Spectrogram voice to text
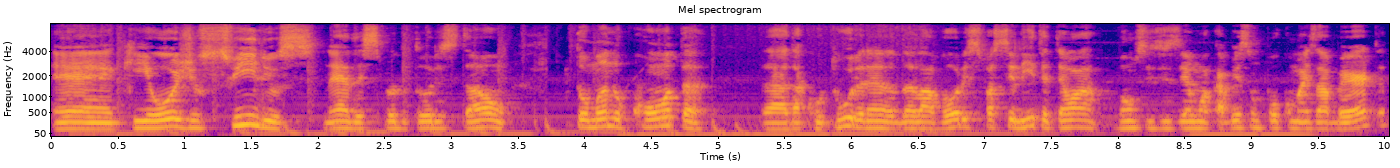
é, que hoje os filhos né, desses produtores estão tomando conta da, da, cultura, né, da lavoura, isso facilita, tem uma, vamos dizer, uma cabeça um pouco mais aberta.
